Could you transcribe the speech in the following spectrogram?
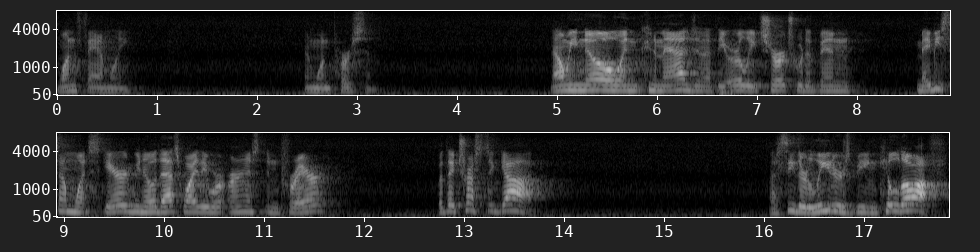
one family, and one person. Now we know and can imagine that the early church would have been maybe somewhat scared. We know that's why they were earnest in prayer. But they trusted God. I see their leaders being killed off.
